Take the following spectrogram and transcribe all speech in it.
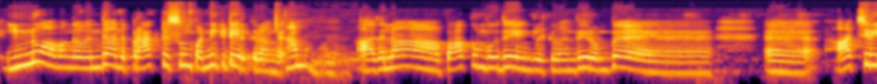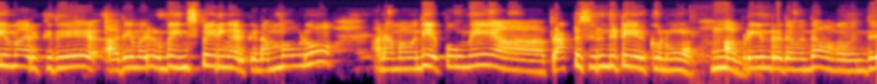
இன்னும் அவங்க வந்து அந்த ப்ராக்டிஸும் பண்ணிக்கிட்டே இருக்கிறாங்க. அதெல்லாம் பார்க்கும்போது எங்களுக்கு வந்து ரொம்ப அஹ், ஆச்சரியமா இருக்குது. அதே மாதிரி ரொம்ப இன்ஸ்பைரிங்கா இருக்கு. நம்மளும் நம்ம வந்து எப்பவுமே ப்ராக்டிஸ் இருந்துட்டே இருக்கணும். அப்படின்றத வந்து அவங்க வந்து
